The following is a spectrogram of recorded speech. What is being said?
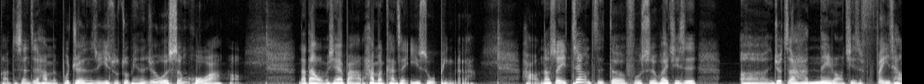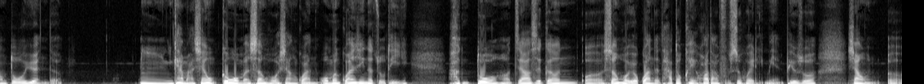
啊，甚至他们不觉得是艺术作品，那就是我的生活啊。好，那当然我们现在把他们看成艺术品了啦。好，那所以这样子的浮世绘其实。呃，你就知道它内容其实非常多元的。嗯，你看嘛，先跟我们生活相关，我们关心的主题很多哈，只要是跟呃生活有关的，它都可以画到浮世绘里面。譬如说，像呃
